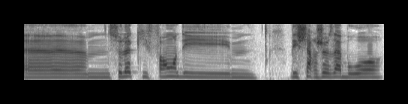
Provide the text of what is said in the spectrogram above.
euh, ceux-là qui font des, des chargeuses à bois,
